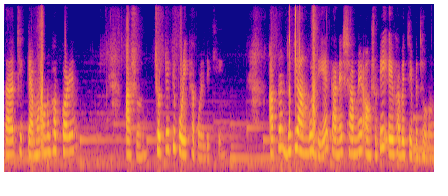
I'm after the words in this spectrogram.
তারা ঠিক কেমন অনুভব করেন? আসুন, ছোট্ট একটি পরীক্ষা করে দেখি। আপনার দুটি আঙ্গুল দিয়ে কানের সামনের অংশটি এইভাবে চেপে ধরুন।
